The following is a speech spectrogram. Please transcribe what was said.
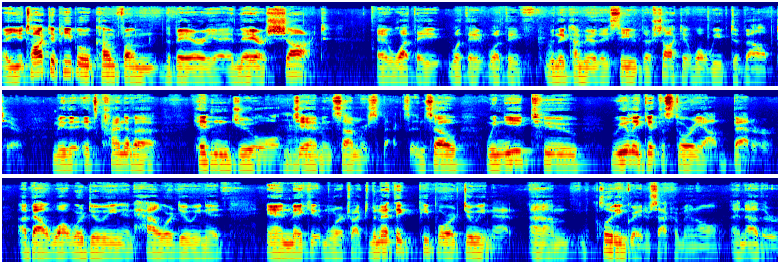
Uh, you talk to people who come from the Bay Area, and they are shocked at what they what they what they when they come here. They see they're shocked at what we've developed here. I mean, it's kind of a hidden jewel mm-hmm. gem in some respects, and so we need to really get the story out better about what we're doing and how we're doing it and make it more attractive. And I think people are doing that, um, including Greater Sacramento and other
